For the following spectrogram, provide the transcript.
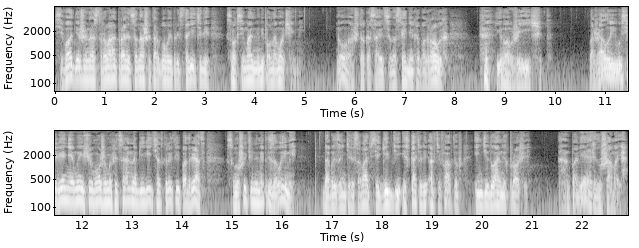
Сегодня же на острова отправятся наши торговые представители с максимальными полномочиями. Ну, а что касается наследника Багровых, его уже ищут. Пожалуй, усиление мы еще можем официально объявить открытый подряд с внушительными призовыми, дабы заинтересовать все гильдии искателей артефактов индивидуальных профи. Поверь, душа моя,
